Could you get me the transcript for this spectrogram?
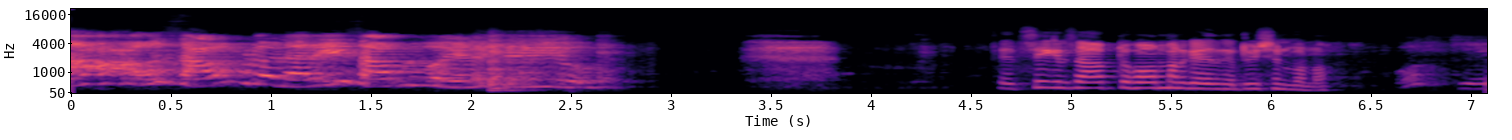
அவன் சாப்பிடுவான் நிறைய சாப்பிடுவான் எனக்கு தெரியும். சரி சீக்கிரம் சாப்பிட்டு ஹோம்ஒர்க் எழுதுங்க டியூஷன் பண்ணோம் ஓகே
